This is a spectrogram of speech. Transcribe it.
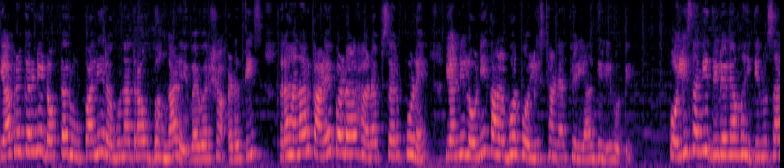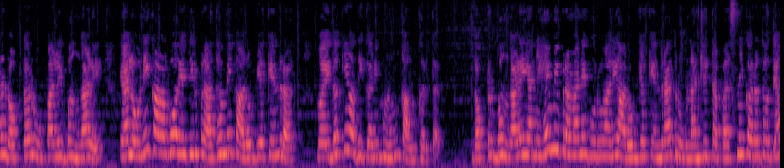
या प्रकरणी डॉक्टर रुपाली रघुनाथराव भंगाळे वय वर्ष अडतीस राहणार काळेपडळ हडपसर पुणे यांनी लोणी काळभोर पोलीस ठाण्यात फिर्याद दिली होती. पोलिसांनी दिलेल्या माहितीनुसार डॉक्टर रुपाली भंगाळे या लोणी काळभोर येथील प्राथमिक आरोग्य केंद्रात वैद्यकीय अधिकारी म्हणून काम करतात. डॉक्टर भंगाळे या नेहमीप्रमाणे गुरुवारी आरोग्य केंद्रात रुग्णांची तपासणी करत होत्या.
